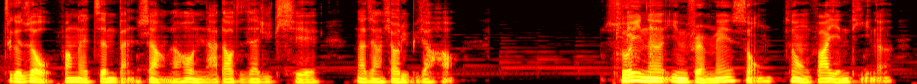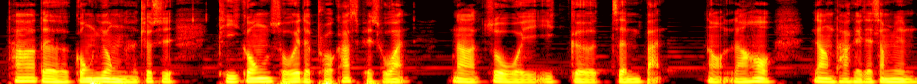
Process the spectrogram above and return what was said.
这个肉放在砧板上，然后你拿刀子再去切，那这样效率比较好？所以呢，information 这种发言体呢，它的功用呢，就是提供所谓的 pro-caspase one，那作为一个砧板哦，然后让它可以在上面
